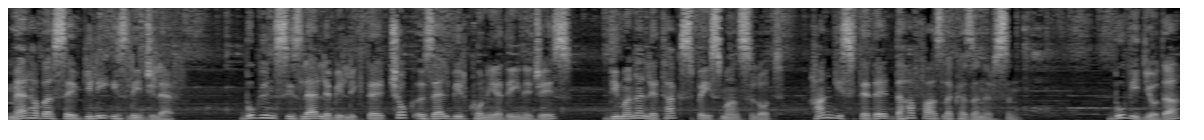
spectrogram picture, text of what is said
Merhaba sevgili izleyiciler. Bugün sizlerle birlikte çok özel bir konuya değineceğiz. Dimana Letak Spaceman Slot, hangi sitede daha fazla kazanırsın? Bu videoda,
